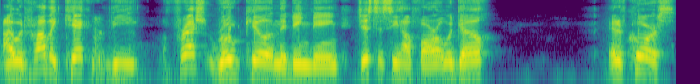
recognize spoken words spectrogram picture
I would probably kick the fresh roadkill in the ding ding just to see how far it would go. And of course,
